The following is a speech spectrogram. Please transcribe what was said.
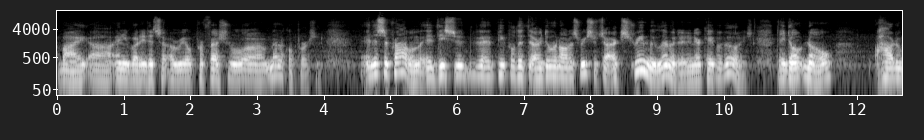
by uh, anybody that's a, a real professional uh, medical person. And this is a problem. These uh, people that are doing all this research are extremely limited in their capabilities. They don't know how to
